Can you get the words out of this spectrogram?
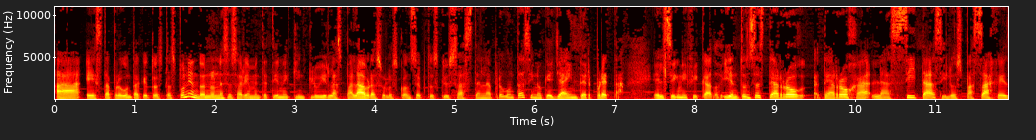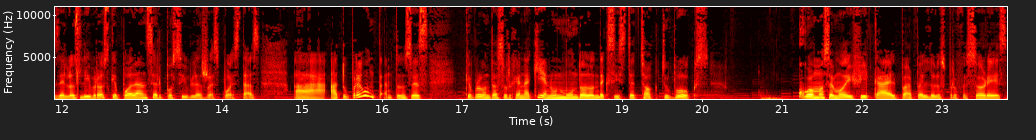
a esta pregunta que tú estás poniendo. No necesariamente tiene que incluir las palabras o los conceptos que usaste en la pregunta, sino que ya interpreta el significado. Y entonces te, arroja las citas y los pasajes de los libros que puedan ser posibles respuestas a tu pregunta. Entonces, ¿qué preguntas surgen aquí? En un mundo donde existe Talk to Books, cómo se modifica el papel de los profesores,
